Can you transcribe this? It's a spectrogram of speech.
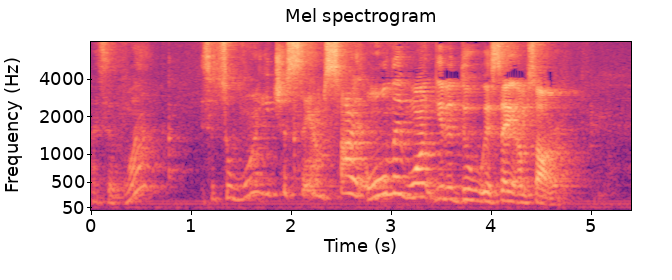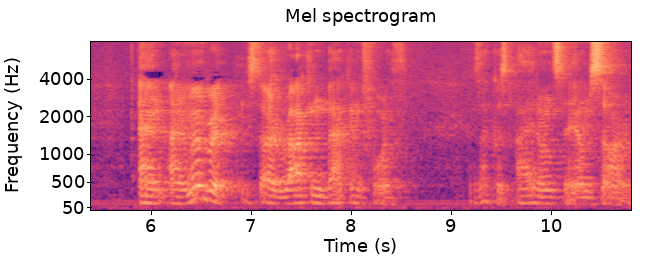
I said, what? He said, so why don't you just say I'm sorry? All they want you to do is say I'm sorry. And I remember. He started rocking back and forth. He's like, because I don't say I'm sorry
